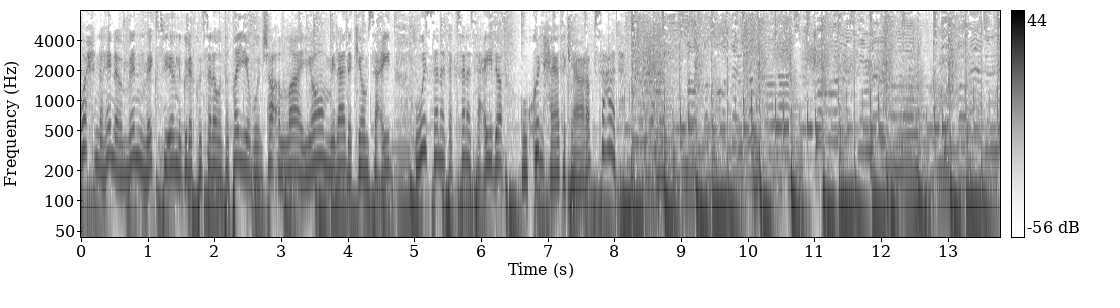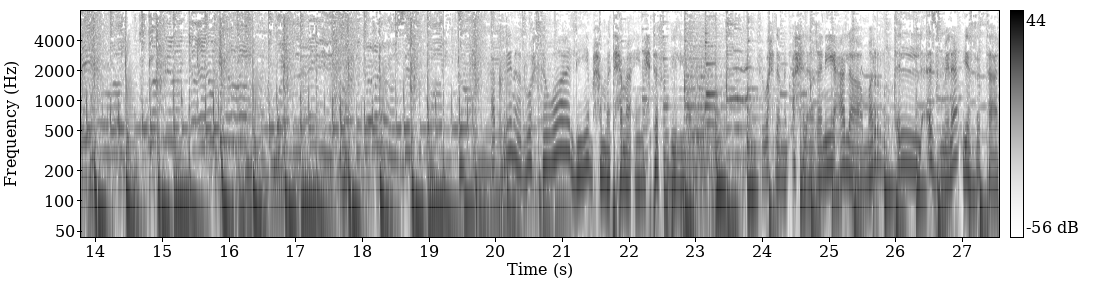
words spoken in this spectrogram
وإحنا هنا من مكس في إم نقول لك كل سنة وأنت طيب وإن شاء الله يوم ميلادك يوم سعيد وسنتك سنة سعيدة وكل حياتك يا رب سعادة. سوا لمحمد حمائي. نحتفل به اليوم. في واحدة من أحلى أغانيه على مر الأزمنة يا ستار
